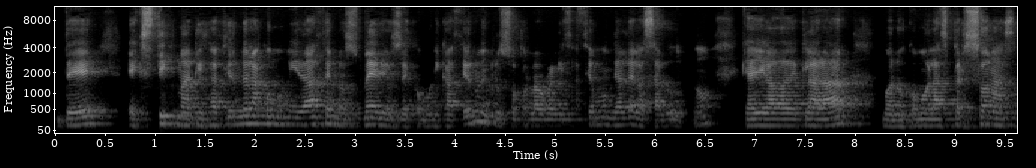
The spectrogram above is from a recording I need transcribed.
de estigmatización de la comunidad en los medios de comunicación o incluso por la Organización Mundial de la Salud, ¿no? que ha llegado a declarar bueno, como las personas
